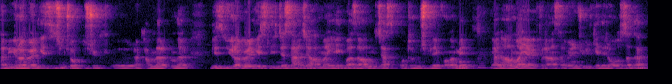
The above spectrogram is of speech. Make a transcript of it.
Tabii Euro bölgesi için çok düşük e, rakamlar bunlar. Biz Euro bölgesi deyince sadece Almanya'yı baz almayacağız. Oturmuş bir ekonomi. Yani Almanya ve Fransa öncü ülkeleri olsa da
